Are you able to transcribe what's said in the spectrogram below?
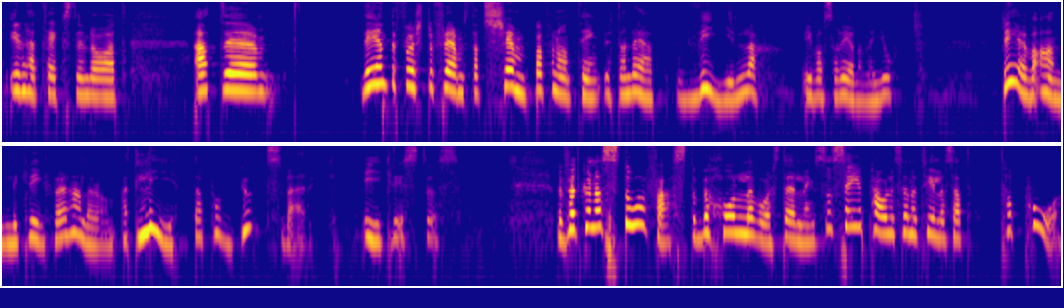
i den här texten idag, att, att eh, det är inte först och främst att kämpa för någonting, utan det är att vila i vad som redan är gjort. Det är vad andlig krigföring handlar om, att lita på Guds verk i Kristus. Men för att kunna stå fast och behålla vår ställning så säger Paulus ändå till oss att ta på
